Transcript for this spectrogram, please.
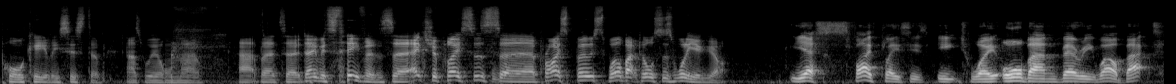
Paul Kealy system, as we all know. Uh, but uh, David Stevens, extra places, price boost, well backed horses, what do you got? Yes, five places each way. Orban very well backed,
